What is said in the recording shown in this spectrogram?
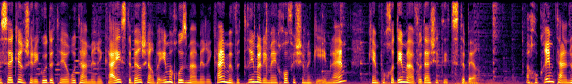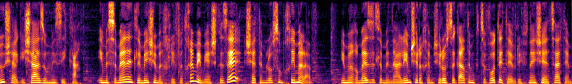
בסקר של איגוד התיירות האמריקאי הסתבר ש-40% מהאמריקאים מוותרים על ימי חופש שמגיעים להם, כי הם פוחדים מהעבודה שתצטבר. החוקרים טענו שהגישה הזו מזיקה. היא מסמנת למי שמחליף אתכם, אם יש כזה, שאתם לא סומכים עליו. היא מרמזת למנהלים שלכם שלא סגרתם קצוות היטב לפני שיצאתם.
